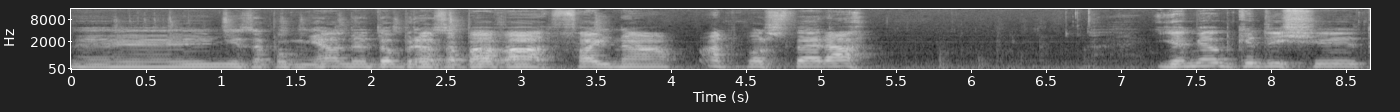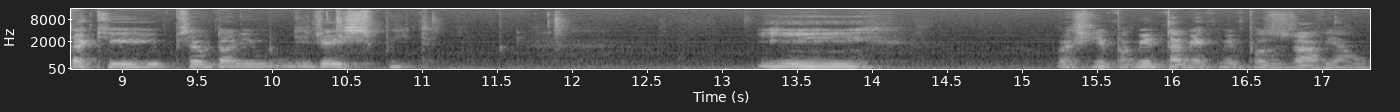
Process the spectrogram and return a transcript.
Yy, niezapomniane, dobra zabawa, fajna atmosfera. Ja miałem kiedyś yy, taki pseudonim DJ Speed. I właśnie pamiętam, jak mnie pozdrawiał.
